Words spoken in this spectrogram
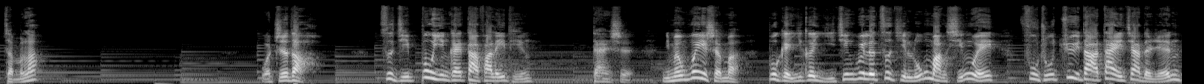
怎么了？我知道自己不应该大发雷霆，但是你们为什么不给一个已经为了自己鲁莽行为付出巨大代价的人？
